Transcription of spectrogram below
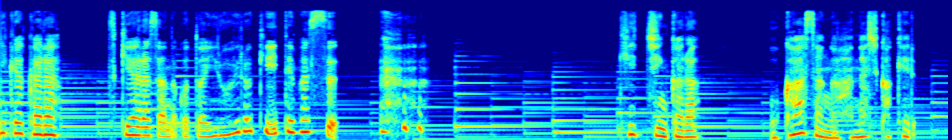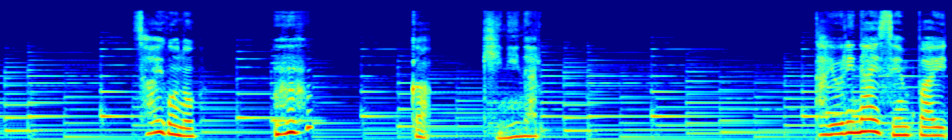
ミカから月原さんのことはいろいろ聞いてます。キッチンからお母さんが話しかける。最後の、うふふが気になる。頼りない先輩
